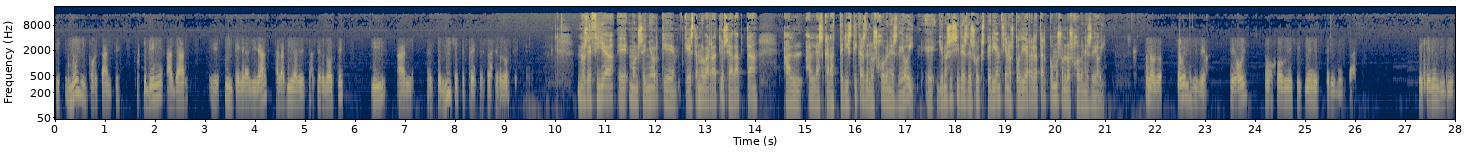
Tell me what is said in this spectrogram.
es muy importante porque viene a dar eh, integralidad a la vida del sacerdote y al, al servicio que presta el sacerdote. Nos decía, eh, Monseñor, que, que esta nueva ratio se adapta al- a las características de los jóvenes de hoy. Eh, yo no sé si desde su experiencia nos podía relatar cómo son los jóvenes de hoy. Bueno, los jóvenes de, de hoy son jóvenes que quieren experimentar, que quieren vivir,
